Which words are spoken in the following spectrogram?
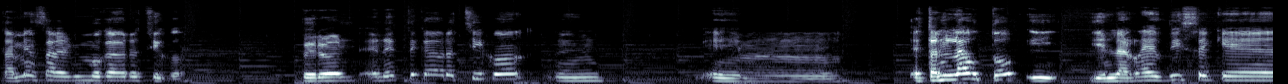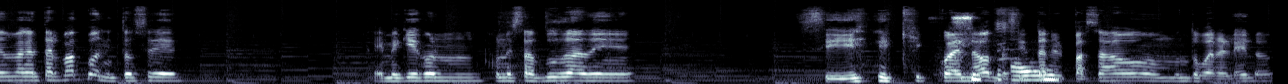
También sale el mismo cabro chico. Pero en, en este cabro chico. mm, em, está en el auto y, y en la red dice que va a cantar Bad Bunny. Entonces. Ahí me quedé con, con esa duda de. Si, ¿Cuál es la onda? Si está en el pasado, un mundo paralelo.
